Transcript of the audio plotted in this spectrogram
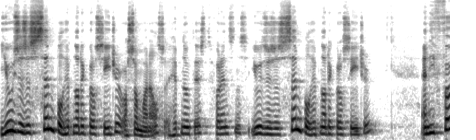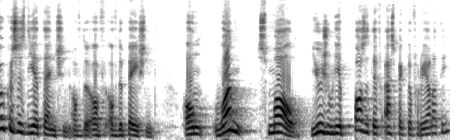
uses a simple hypnotic procedure, or someone else, a hypnotist, for instance, uses a simple hypnotic procedure, and he focuses the attention of the, of, of the patient on one small, usually a positive aspect of reality.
